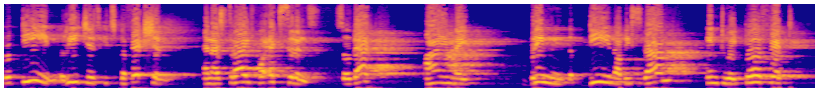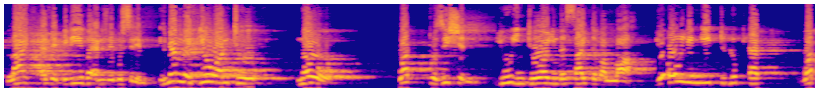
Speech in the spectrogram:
the deen reaches its perfection and I strive for excellence so that I may bring the deen of Islam into a perfect life as a believer and as a Muslim. Remember, if you want to know what position you enjoy in the sight of Allah, you only need to look at what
